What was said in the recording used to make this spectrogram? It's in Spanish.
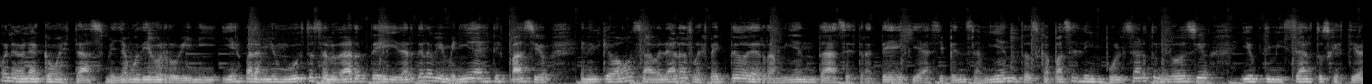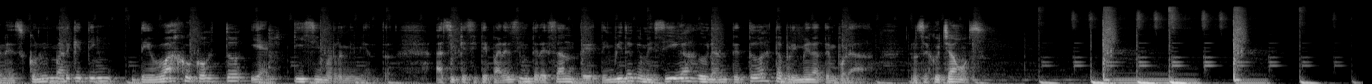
Hola, hola, ¿cómo estás? Me llamo Diego Rubini y es para mí un gusto saludarte y darte la bienvenida a este espacio en el que vamos a hablar al respecto de herramientas, estrategias y pensamientos capaces de impulsar tu negocio y optimizar tus gestiones con un marketing de bajo costo y altísimo rendimiento. Así que si te parece interesante, te invito a que me sigas durante toda esta primera temporada. Nos escuchamos.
